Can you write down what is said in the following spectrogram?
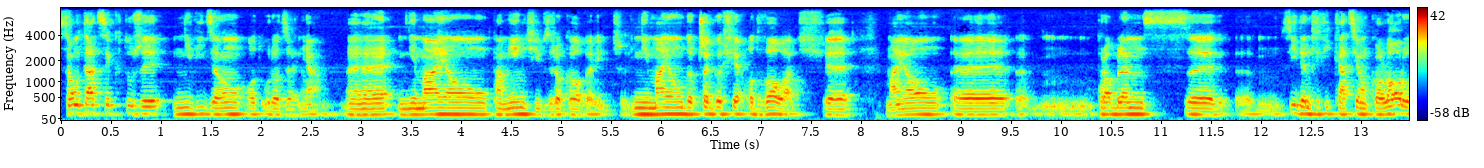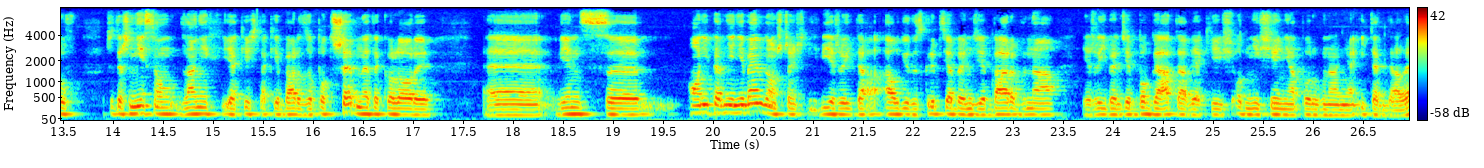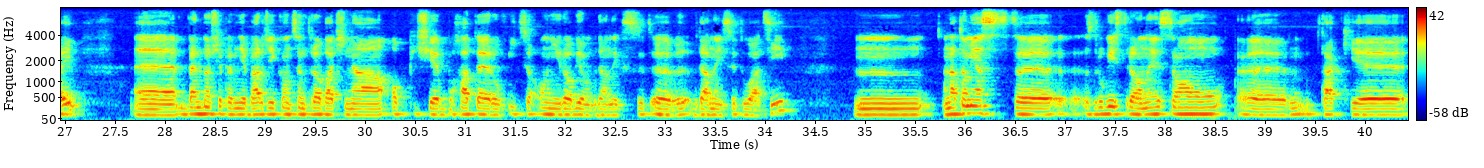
są tacy, którzy nie widzą od urodzenia, e, nie mają pamięci wzrokowej, czyli nie mają do czego się odwołać, e, mają e, problem z, z identyfikacją kolorów, czy też nie są dla nich jakieś takie bardzo potrzebne te kolory. Więc oni pewnie nie będą szczęśliwi, jeżeli ta audiodeskrypcja będzie barwna, jeżeli będzie bogata w jakieś odniesienia, porównania itd. Tak będą się pewnie bardziej koncentrować na opisie bohaterów i co oni robią w, danych, w danej sytuacji. Mm, natomiast e, z drugiej strony są e, takie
